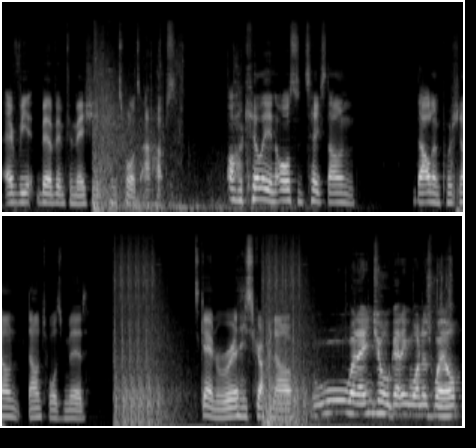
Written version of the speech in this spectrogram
every bit of information he can towards apps. Oh, Killian also takes down Dowden, pushing down down towards mid. It's getting really scrappy now. Ooh, an angel getting one as well.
